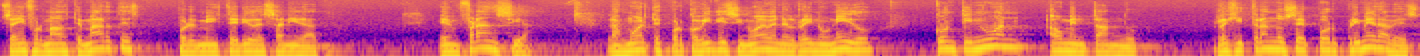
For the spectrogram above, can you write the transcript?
Se ha informado este martes por el Ministerio de Sanidad. En Francia, las muertes por COVID-19 en el Reino Unido continúan aumentando, registrándose por primera vez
